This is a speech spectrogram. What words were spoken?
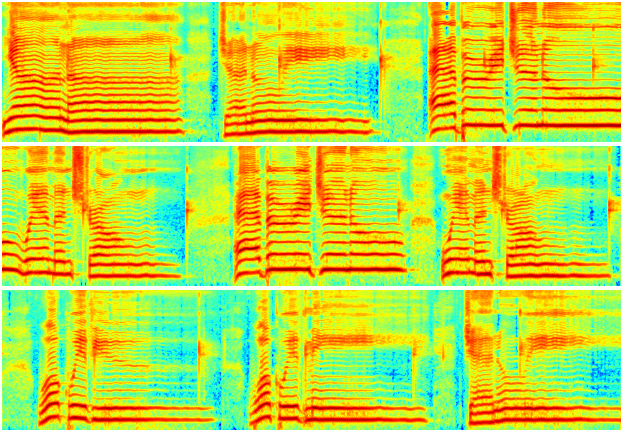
Yana Janui. Aboriginal women strong. Aboriginal women strong. Walk with you, walk with me, January.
